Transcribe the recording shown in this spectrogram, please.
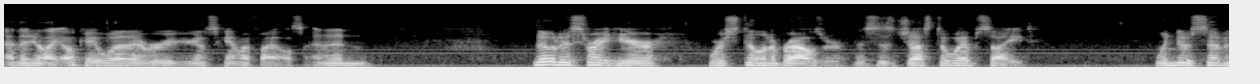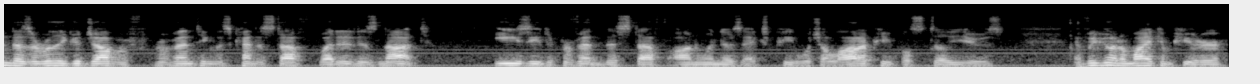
And then you're like, okay, whatever, you're going to scan my files. And then notice right here, we're still in a browser. This is just a website. Windows 7 does a really good job of preventing this kind of stuff, but it is not easy to prevent this stuff on Windows XP, which a lot of people still use. If we go to my computer,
